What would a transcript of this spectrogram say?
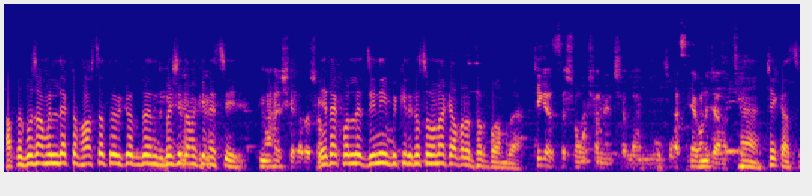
আপনি গোজামিল দিয়ে একটা ভাস্তা তৈরি করবেন বেশি দামে কিনেছি। না সেটা তো এটা করলে যিনি বিক্রি করছেন ওনাকে আবার ধরবো আমরা। ঠিক আছে সমস্যা নেই ইনশাআল্লাহ। আজকে এখনই জানাচ্ছি। হ্যাঁ ঠিক আছে।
